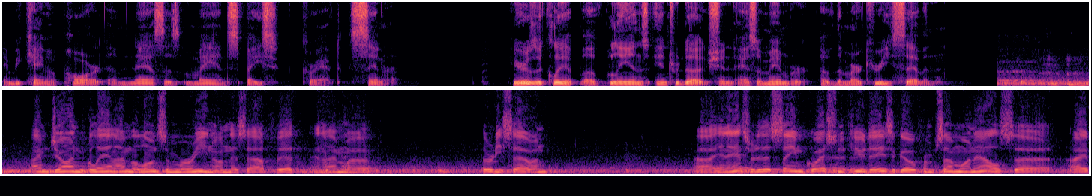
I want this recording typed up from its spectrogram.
and became a part of NASA's Manned Spacecraft Center. Here's a clip of Glenn's introduction as a member of the Mercury 7. I'm John Glenn. I'm the lonesome Marine on this outfit, and I'm uh, 37. Uh, in answer to this same question a few days ago from someone else, uh, I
